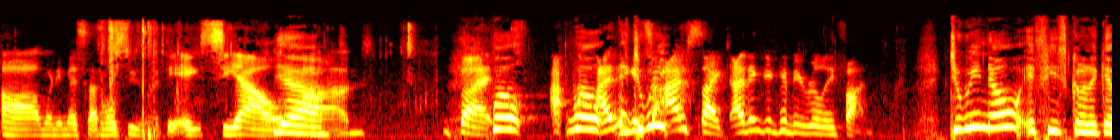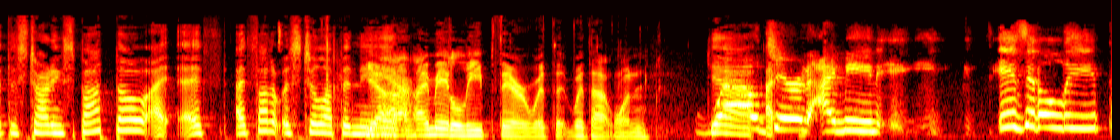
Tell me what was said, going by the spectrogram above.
um, when he missed that whole season with the ACL. Yeah. Um, but Well- I- well, I, think it's, we- I'm psyched. I think it could be really fun. Do we know if he's going to get the starting spot though? I I, I thought it was still up in the yeah, air. I made a leap there with it, with that one. yeah, well, Jared, I mean, is it a leap?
